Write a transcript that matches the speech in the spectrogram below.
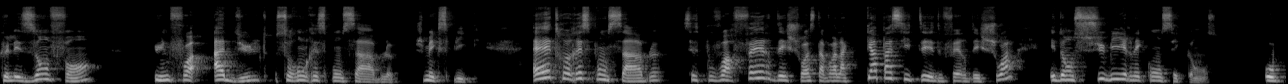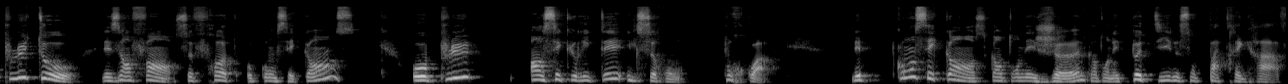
que les enfants une fois adultes, seront responsables. Je m'explique. Être responsable, c'est pouvoir faire des choix, c'est avoir la capacité de faire des choix et d'en subir les conséquences. Au plus tôt les enfants se frottent aux conséquences, au plus en sécurité ils seront. Pourquoi? Les conséquences quand on est jeune, quand on est petit, ne sont pas très graves.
